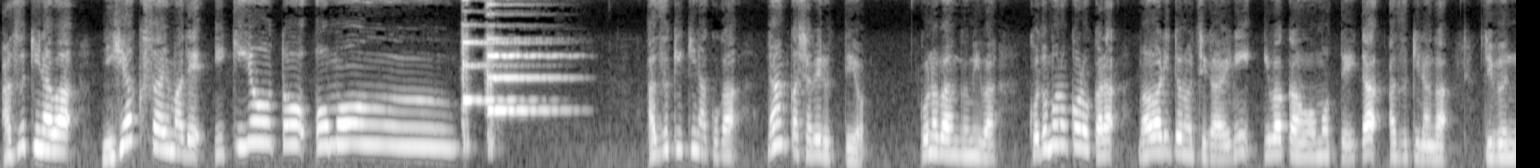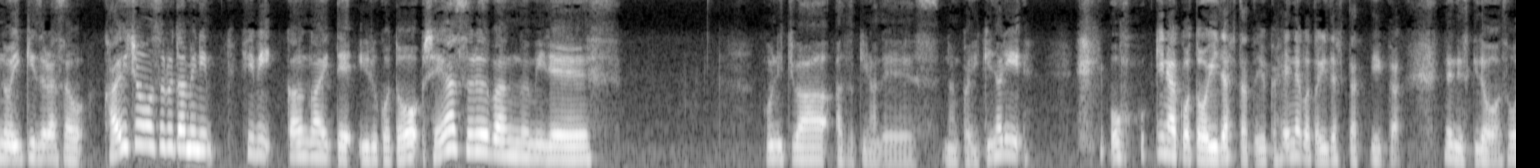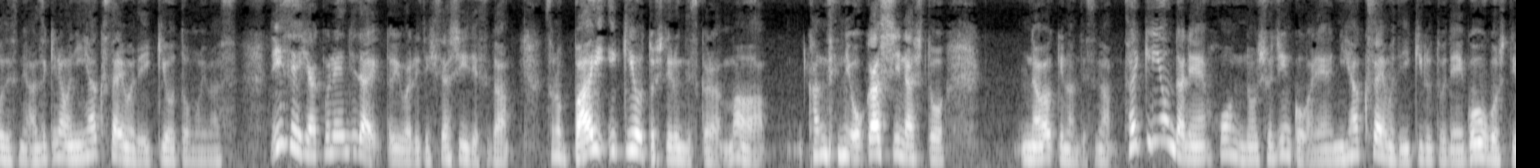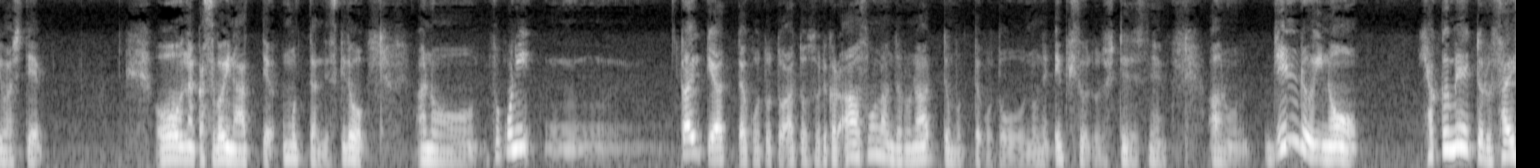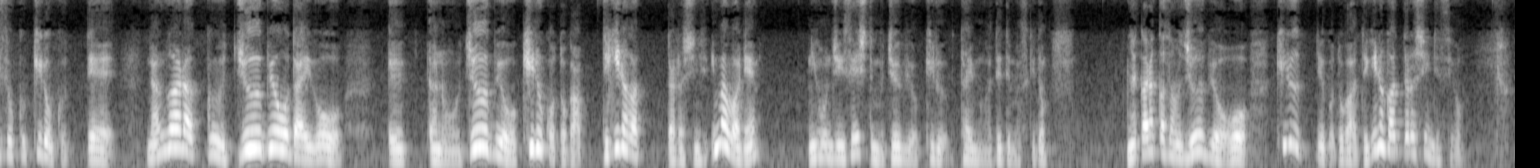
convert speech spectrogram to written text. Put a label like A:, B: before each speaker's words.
A: あずきなは200歳まで生きようと思う。あずききなこがなんか喋るってよ。この番組は子供の頃から周りとの違いに違和感を持っていたあずきなが自分の生きづらさを解消するために日々考えていることをシェアする番組です。こんにちは、あずきなです。なんかいきなり 大きなことを言い出したというか、変なことを言い出したっていうか、なんですけど、そうですね、あずきなは200歳まで生きようと思います。人生100年時代と言われて久しいですが、その倍生きようとしてるんですから、まあ、完全におかしな人なわけなんですが、最近読んだね、本の主人公がね、200歳まで生きるとね、豪語していまして、おー、なんかすごいなって思ったんですけど、あのー、そこに、書いてあったことと、あとそれから、ああ、そうなんだろうなって思ったことのね、エピソードとしてですね、あの、人類の100メートル最速記録って、長らく10秒台を、え、あの、10秒を切ることができなかったらしいんです。今はね、日本人選手でも10秒を切るタイムが出てますけど、なかなかその10秒を切るっていうことができなかったらしいんですよ。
